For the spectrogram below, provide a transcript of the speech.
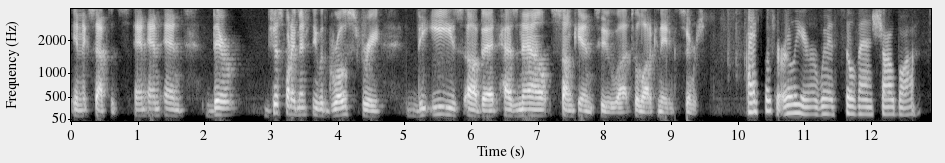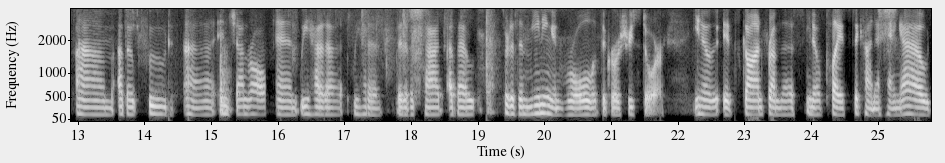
in acceptance. And and and there, just what I mentioned to you with grocery, the ease of it has now sunk into uh, to a lot of Canadian consumers. I spoke earlier with Sylvain Charlebois um, about food uh, in general, and we had a we had a bit of a chat about sort of the meaning and role of the grocery store you know it's gone from this you know place to kind of hang out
